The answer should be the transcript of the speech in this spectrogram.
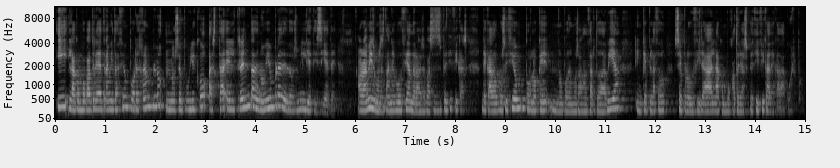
y la convocatoria de tramitación, por ejemplo, no se publicó hasta el 30 de noviembre de 2017. Ahora mismo se están negociando las bases específicas de cada oposición, por lo que no podemos avanzar todavía en qué plazo se producirá la convocatoria específica de cada cuerpo.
